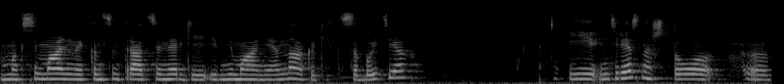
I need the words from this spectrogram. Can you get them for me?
максимальной концентрации энергии и внимания на каких-то событиях. И интересно, что э,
